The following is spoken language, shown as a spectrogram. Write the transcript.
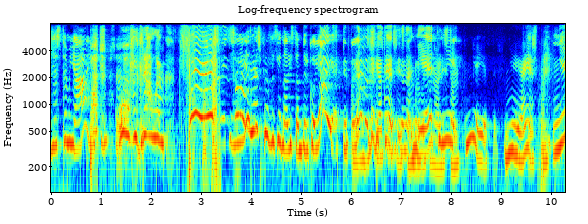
Jestem ja? Patrz. Jestem O, wygrałem. Co jest? Co? Nie jesteś profesjonalistą, tylko ja, ja tylko Ale ja mogę widzisz, być ja też jestem profesjonal- Nie, ty profesjonalistą. nie, nie jesteś. Nie, ja jestem. Nie,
